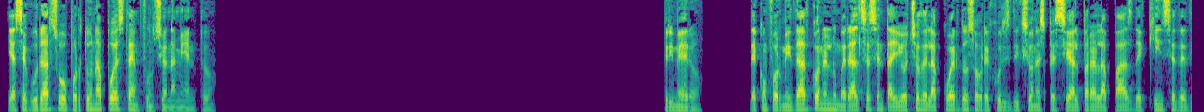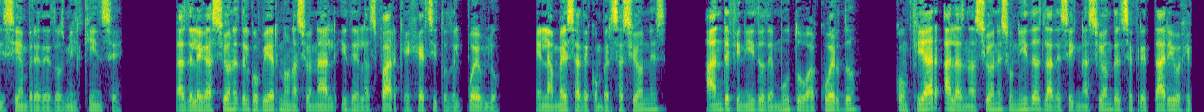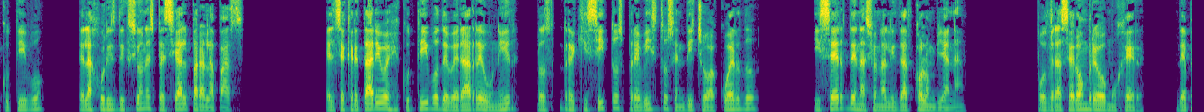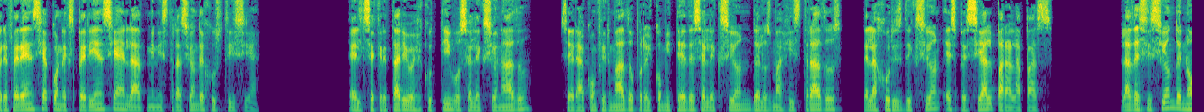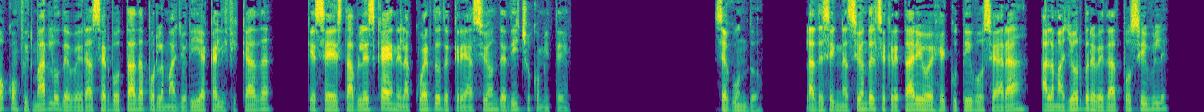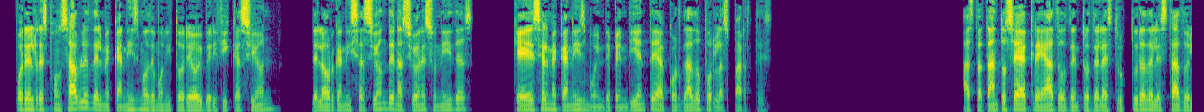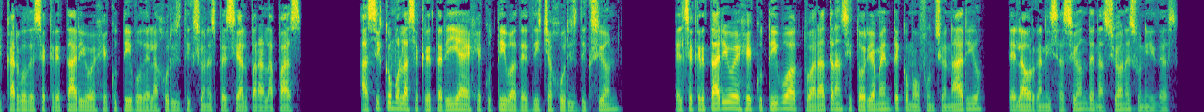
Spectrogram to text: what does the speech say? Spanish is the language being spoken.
y asegurar su oportuna puesta en funcionamiento. Primero, de conformidad con el numeral 68 del Acuerdo sobre Jurisdicción Especial para la Paz de 15 de diciembre de 2015, las delegaciones del Gobierno Nacional y de las FARC Ejército del Pueblo en la mesa de conversaciones han definido de mutuo acuerdo confiar a las Naciones Unidas la designación del secretario ejecutivo de la Jurisdicción Especial para la Paz. El secretario ejecutivo deberá reunir los requisitos previstos en dicho acuerdo y ser de nacionalidad colombiana. Podrá ser hombre o mujer, de preferencia con experiencia en la Administración de Justicia. El secretario ejecutivo seleccionado será confirmado por el Comité de Selección de los Magistrados de la Jurisdicción Especial para la Paz. La decisión de no confirmarlo deberá ser votada por la mayoría calificada que se establezca en el acuerdo de creación de dicho comité. Segundo, la designación del secretario ejecutivo se hará, a la mayor brevedad posible, por el responsable del mecanismo de monitoreo y verificación de la Organización de Naciones Unidas, que es el mecanismo independiente acordado por las partes. Hasta tanto sea creado dentro de la estructura del Estado el cargo de secretario ejecutivo de la Jurisdicción Especial para la Paz así como la Secretaría Ejecutiva de dicha jurisdicción, el secretario ejecutivo actuará transitoriamente como funcionario de la Organización de Naciones Unidas.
